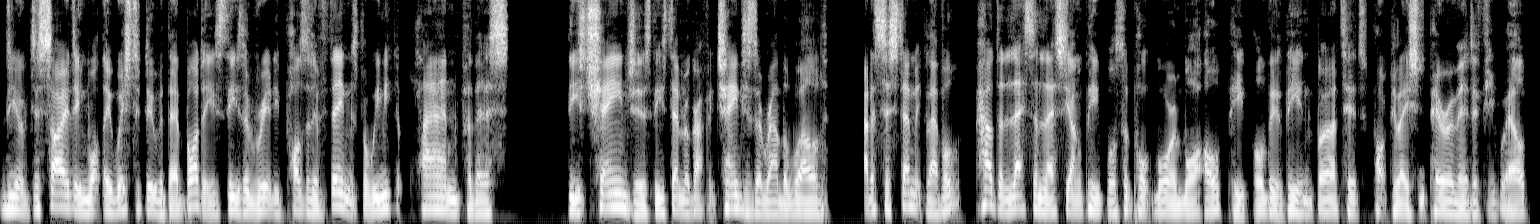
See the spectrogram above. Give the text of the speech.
You know, deciding what they wish to do with their bodies. These are really positive things, but we need to plan for this, these changes, these demographic changes around the world at a systemic level, how do less and less young people support more and more old people, the, the inverted population pyramid, if you will?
